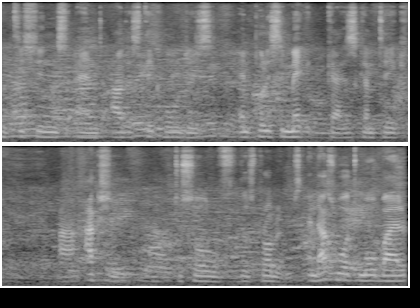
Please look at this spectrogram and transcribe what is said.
politicians and other stakeholders and policymakers can take uh, action to solve those problems. And that's what mobile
